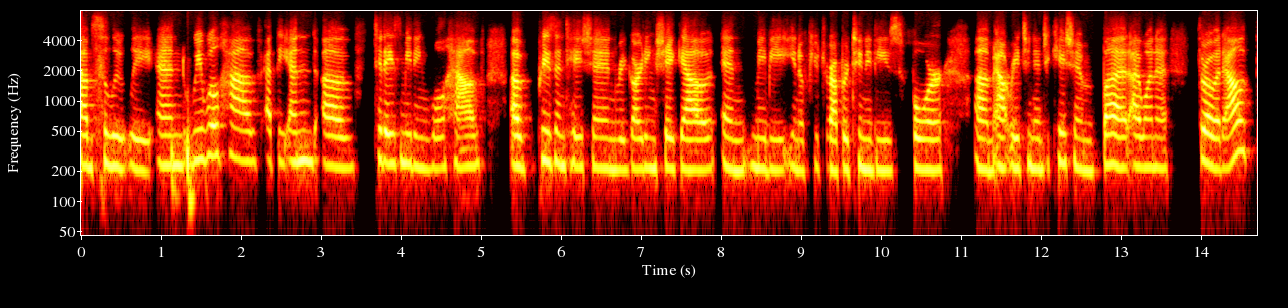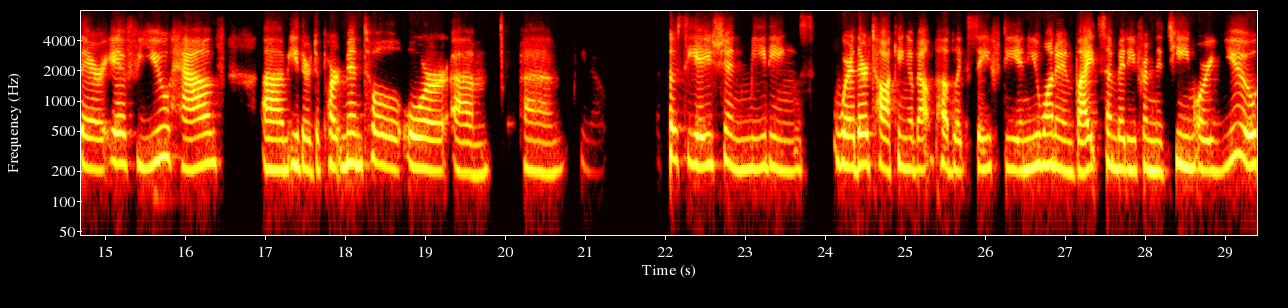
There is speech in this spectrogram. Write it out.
Absolutely. And we will have, at the end of today's meeting, we'll have a presentation regarding shakeout and maybe, you know, future opportunities for um, outreach and education. But I want to throw it out there. If you have um, either departmental or, um, um, you know, association meetings where they're talking about public safety and you want to invite somebody from the team or you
